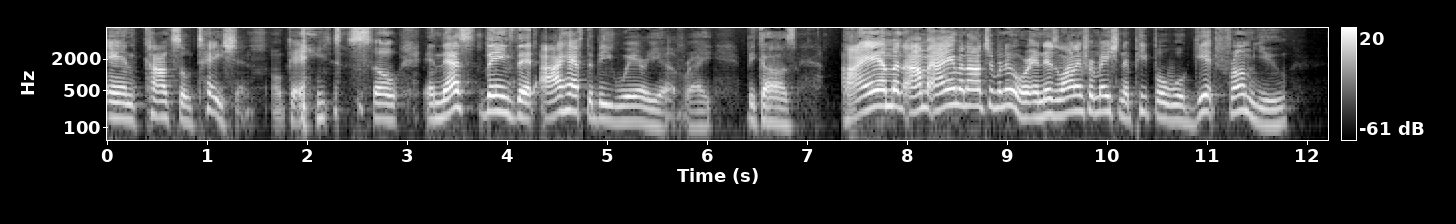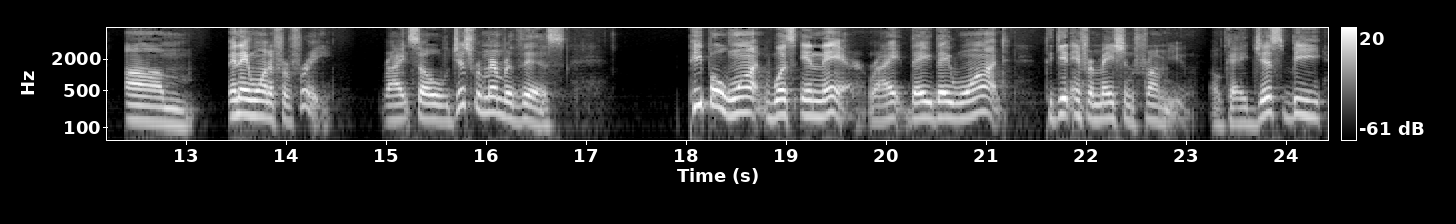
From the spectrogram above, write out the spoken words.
and consultation. Okay. so and that's things that I have to be wary of, right? Because I am an I'm, I am an entrepreneur and there's a lot of information that people will get from you um, and they want it for free right? So just remember this. People want what's in there, right? They they want to get information from you, okay? Just be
